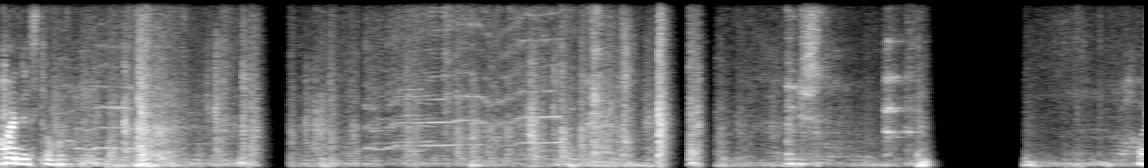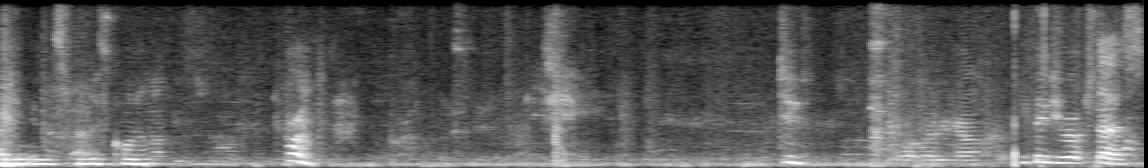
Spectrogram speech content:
Door. Just Hiding in this this corner. Bro. Dude. He thinks you're upstairs.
